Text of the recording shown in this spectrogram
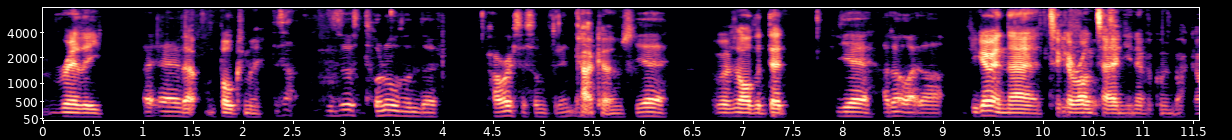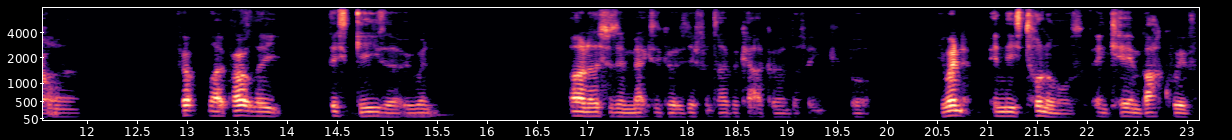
really Like, um, that bugs me. there's, that, there's those tunnels under Paris or something, isn't there? Catacombs. Yeah, With all the dead yeah, I don't like that. if you go in there, take You're a wrong fucked. turn, you're never coming back out. Uh, pro- like apparently, this geezer who went. Oh no, this was in Mexico. It's a different type of catacombs, I think. But he went in these tunnels and came back with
